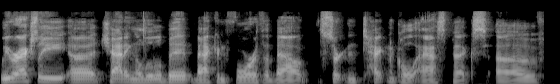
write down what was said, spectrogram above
we were actually uh, chatting a little bit back and forth about certain technical aspects of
